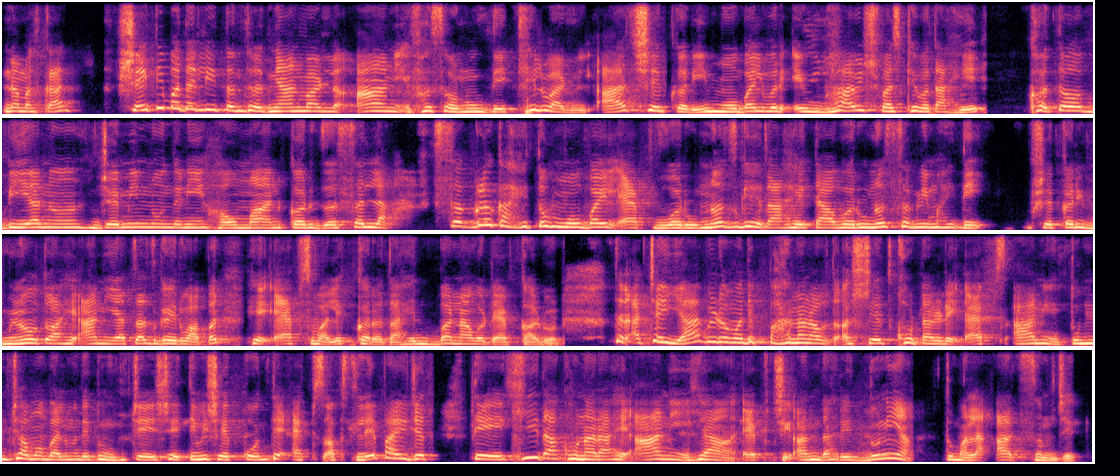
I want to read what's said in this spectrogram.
नमस्कार. शेती बदलली तंत्रज्ञान वाढलं आणि फसवणूक देखील वाढली. आज शेतकरी मोबाईलवर एवढा विश्वास ठेवत आहे खत बियाणं जमीन नोंदणी हवामान कर्ज सल्ला सगळं काही तो मोबाईल ऍप वरूनच घेत आहे त्यावरूनच सगळी माहिती शेतकरी मिळवतो आहे आणि याचाच गैरवापर हे ऍप्स वाले करत आहेत बनावट ऍप काढून. तर आजच्या या व्हिडिओमध्ये पाहणार आहोत असेच खोटारडे ऍप्स आणि तुमच्या मोबाईलमध्ये तुमचे शेतीविषयक कोणते ऍप्स असले पाहिजेत तेही दाखवणार आहे आणि ह्या ॲपची अंधारी दुनिया तुम्हाला आज समजेल.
